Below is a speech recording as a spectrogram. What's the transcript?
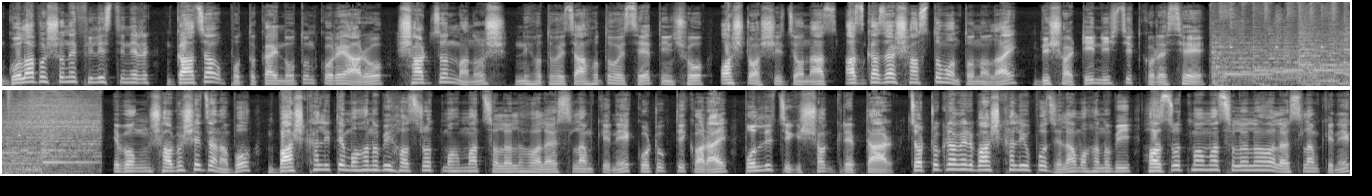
গোলাবর্ষণে ফিলিস্তিনের গাজা উপত্যকায় নতুন করে আরও ষাট জন মানুষ নিহত হয়েছে, আহত হয়েছে তিনশো অষ্টআশি জন। আজ আজ গাজার স্বাস্থ্য মন্ত্রণালয় বিষয়টি নিশ্চিত করেছে। এবং সর্বশেষ জানাব, বাঁশখালীতে মহানবী হজরত মোহাম্মদ সাল্লাহ আলাইসলামকে নিয়ে কটুক্তি করায় পল্লীর চিকিৎসক গ্রেপ্তার। চট্টগ্রামের বাঁশখালী উপজেলা মহানবী হজরত মোহাম্মদ সাল্লাহ আলাইস্লামকে নিয়ে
